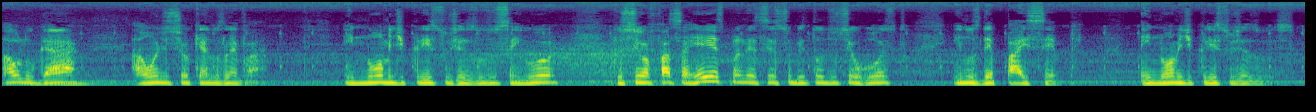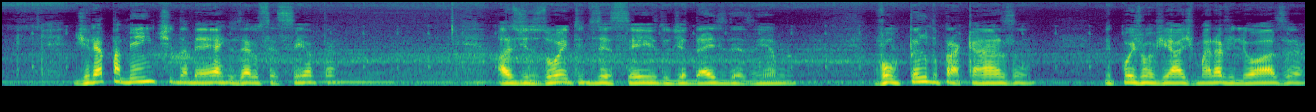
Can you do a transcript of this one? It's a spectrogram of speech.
ao lugar aonde o Senhor quer nos levar. Em nome de Cristo Jesus, o Senhor, que o Senhor faça resplandecer sobre todos o seu rosto e nos dê paz sempre. Em nome de Cristo Jesus. Diretamente da BR 060, às 18h16 do dia 10 de dezembro, voltando para casa, depois de uma viagem maravilhosa,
